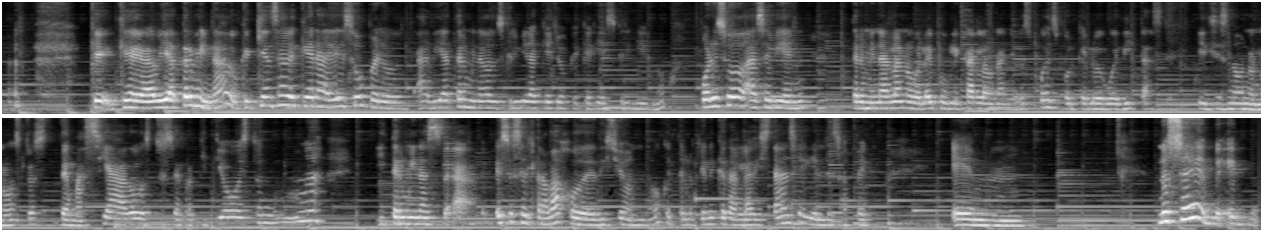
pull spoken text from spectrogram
que, que, había terminado, que quién sabe qué era eso, pero había terminado de escribir aquello que quería escribir, ¿no? Por eso hace bien terminar la novela y publicarla un año después, porque luego editas y dices, no, no, no, esto es demasiado, esto se repitió, esto... Y terminas, ah, ese es el trabajo de edición, ¿no? Que te lo tiene que dar la distancia y el desapego. Em, no sé, eh,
